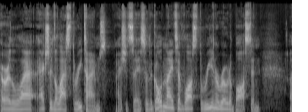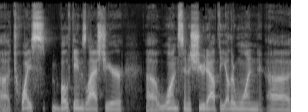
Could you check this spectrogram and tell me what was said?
or the la- actually the last three times, I should say. So the Golden Knights have lost three in a row to Boston, uh, twice both games last year. Uh, once in a shootout, the other one uh,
